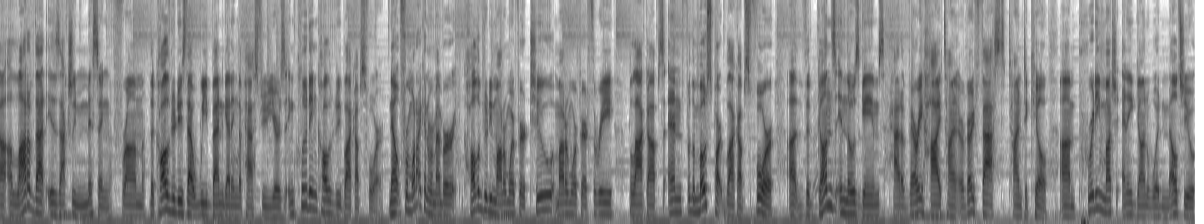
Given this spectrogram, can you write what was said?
uh, a lot of that is actually missing from the Call of Duties that we've been getting the past few years including Call of Duty Black Ops 4 now from what I can remember Call of Duty Modern Warfare 2 Modern Warfare 3 Black Ops and for the most part Black Ops 4 uh, the guns in those games had a very high time or very fast time to kill. Um, pretty much any gun would melt you.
